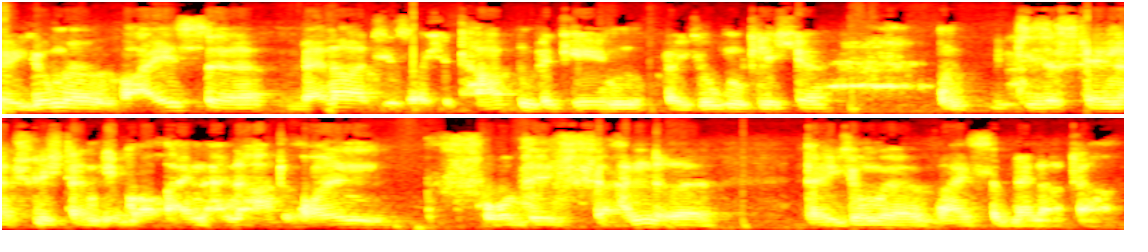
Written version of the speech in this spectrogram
äh, junge, weiße Männer, die solche Taten begehen oder Jugendliche. Und diese stellen natürlich dann eben auch ein, eine Art Rollenvorbild für andere äh, junge, weiße Männer dar.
